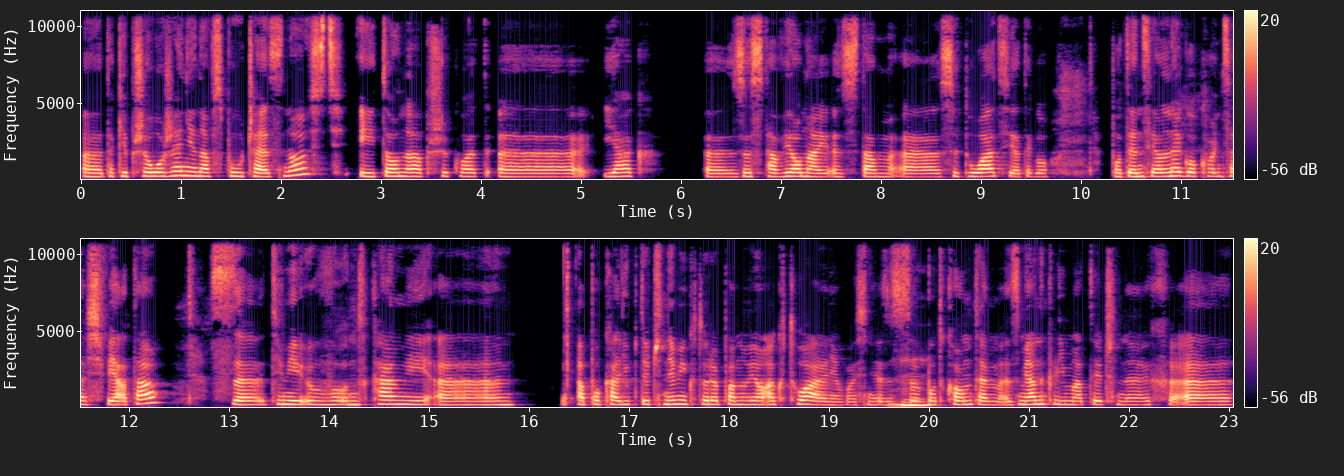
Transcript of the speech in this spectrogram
e, takie przełożenie na współczesność i to na przykład jak zestawiona jest tam sytuacja tego potencjalnego końca świata, z tymi wątkami e, apokaliptycznymi, które panują aktualnie właśnie z, mm. pod kątem zmian klimatycznych e,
